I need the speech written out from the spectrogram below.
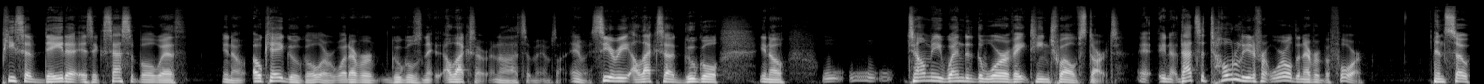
piece of data is accessible with you know, okay, Google or whatever Google's name, Alexa. No, that's Amazon. Anyway, Siri, Alexa, Google, you know, tell me when did the War of 1812 start? Eh, you know, that's a totally different world than ever before. And so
